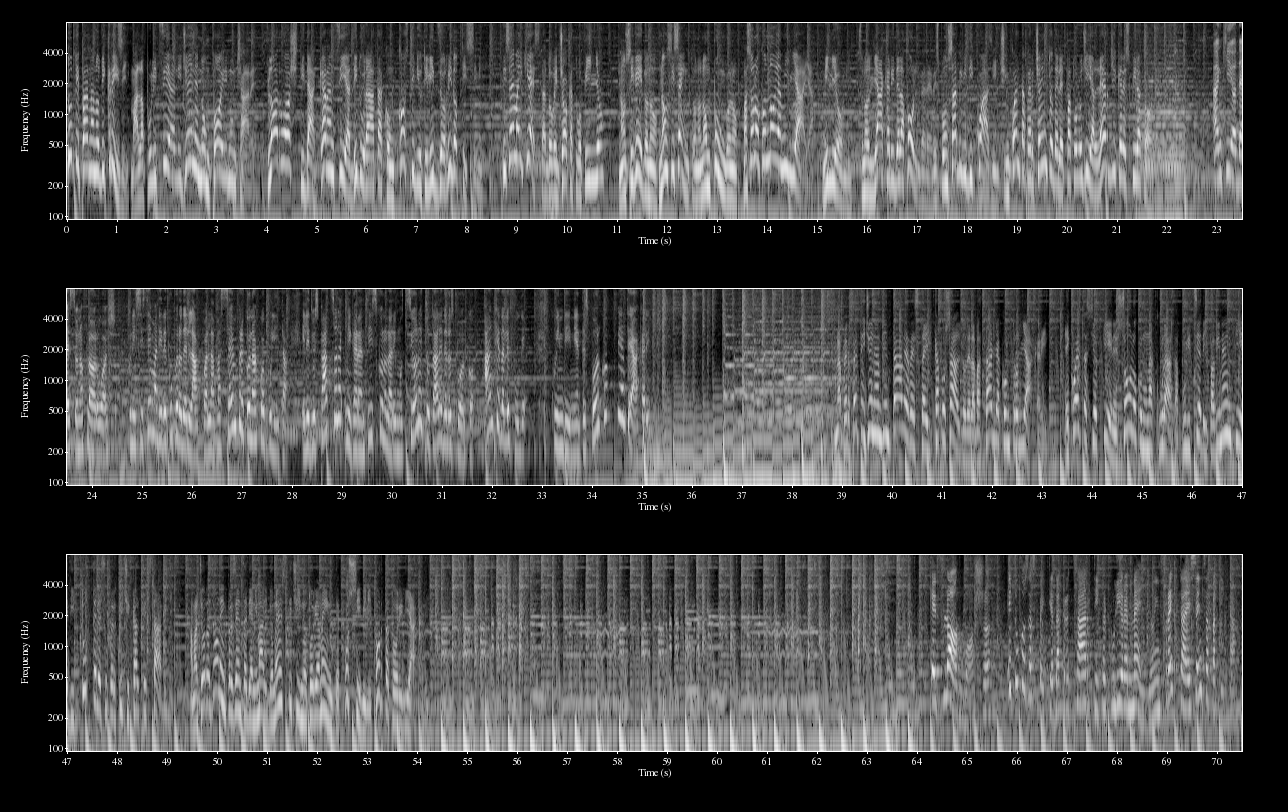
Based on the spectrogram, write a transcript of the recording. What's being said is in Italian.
Tutti parlano di crisi, ma alla pulizia e all'igiene non puoi rinunciare. Floorwash ti dà garanzia di durata con costi di utilizzo ridottissimi. Ti sei mai chiesta dove gioca tuo figlio? Non si vedono, non si sentono, non pungono, ma sono con noi a migliaia, milioni. Sono gli acari della polvere, responsabili di quasi il 50% delle patologie allergiche respiratorie. Anch'io adesso ho una Floor Wash. Con il sistema di recupero dell'acqua lava sempre con acqua pulita e le due spazzole mi garantiscono la rimozione totale dello sporco, anche dalle fughe. Quindi niente sporco, niente acari. Una perfetta igiene ambientale resta il caposaldo della battaglia contro gli acari e questa si ottiene solo con un'accurata pulizia dei pavimenti e di tutte le superfici calpestabili, a maggior ragione in presenza di animali domestici notoriamente possibili portatori di acari. E Floor Wash? E tu cosa aspetti ad attrezzarti per pulire meglio, in fretta e senza fatica?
